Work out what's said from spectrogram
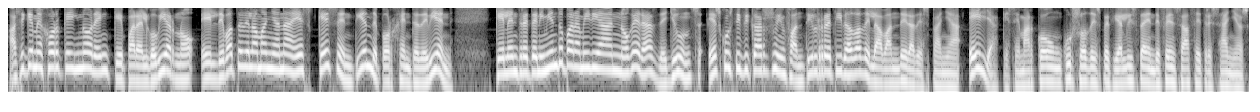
Así que mejor que ignoren que para el gobierno el debate de la mañana es qué se entiende por gente de bien que el entretenimiento para Miriam Nogueras de Junts es justificar su infantil retirada de la bandera de España. Ella, que se marcó un curso de especialista en defensa hace tres años.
